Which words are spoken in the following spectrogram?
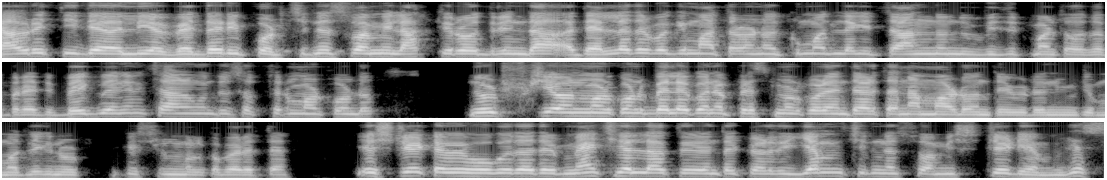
ಯಾವ ರೀತಿ ಇದೆ ಅಲ್ಲಿಯ ವೆದರ್ ರಿಪೋರ್ಟ್ ಚಿನ್ನಸ್ವಾಮಿಲಿ ಆಗ್ತಿರೋದ್ರಿಂದ ಅದೆಲ್ಲದ್ರ ಬಗ್ಗೆ ಮಾತಾಡೋಣ ಮೊದಲಾಗಿ ಚಾನಲ್ ಒಂದು ವಿಸಿಟ್ ಮಾಡ್ತಾ ಹೋದ ಬೇಗ ಬೇಗನೆ ಚಾನಲ್ ಒಂದು ಸಬ್ಸ್ಕ್ರೈಬ್ ಮಾಡ್ಕೊಂಡು ನೋಟಿಫಿಕೇಶನ್ ಆನ್ ಮಾಡ್ಕೊಂಡು ಕೊನೆ ಪ್ರೆಸ್ ಮಾಡ್ಕೊಳ್ಳಿ ಅಂತ ಹೇಳ್ತಾ ನಾ ಮಾಡುವಂತ ವಿಡಿಯೋ ನಿಮಗೆ ಮೊದಲಿಗೆ ನೋಟಿಫಿಕೇಶನ್ ಮೂಲಕ ಬರುತ್ತೆ. ಸ್ಟ್ರೇಟ್ ಅವೇ ಹೋಗೋದಾದ್ರೆ ಮ್ಯಾಚ್ ಎಲ್ಲ ಆಗ್ತಿದೆ ಅಂತ ಕೇಳಿದ್ರೆ ಎಂ ಚಿನ್ನಸ್ವಾಮಿ ಸ್ಟೇಡಿಯಂ ಎಸ್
